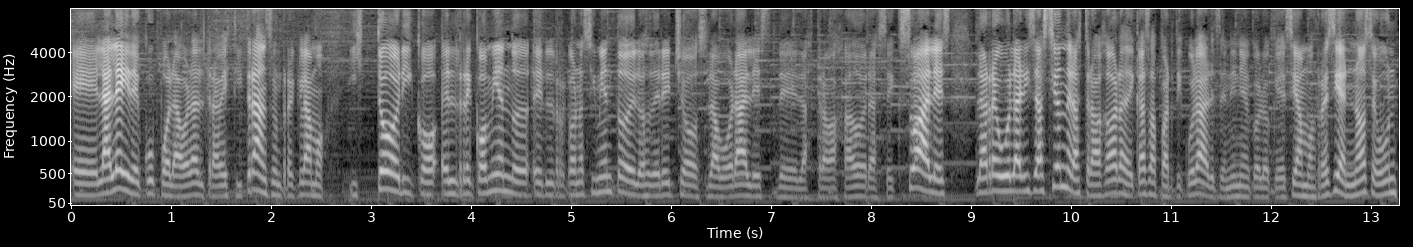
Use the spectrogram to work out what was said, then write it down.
Eh, la ley de cupo laboral travesti trans, un reclamo histórico, el, recomiendo, el reconocimiento de los derechos laborales de las trabajadoras sexuales, la regularización de las trabajadoras de casas particulares, en línea con lo que decíamos recién, ¿no? Según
